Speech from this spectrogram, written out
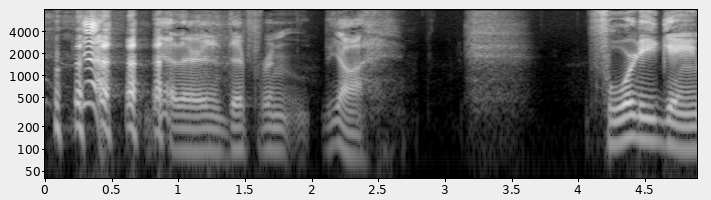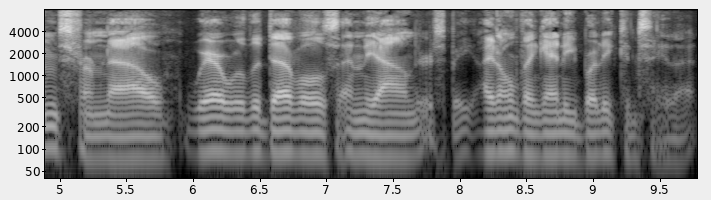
yeah, yeah, they're in a different. Yeah, forty games from now, where will the Devils and the Islanders be? I don't think anybody can say that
